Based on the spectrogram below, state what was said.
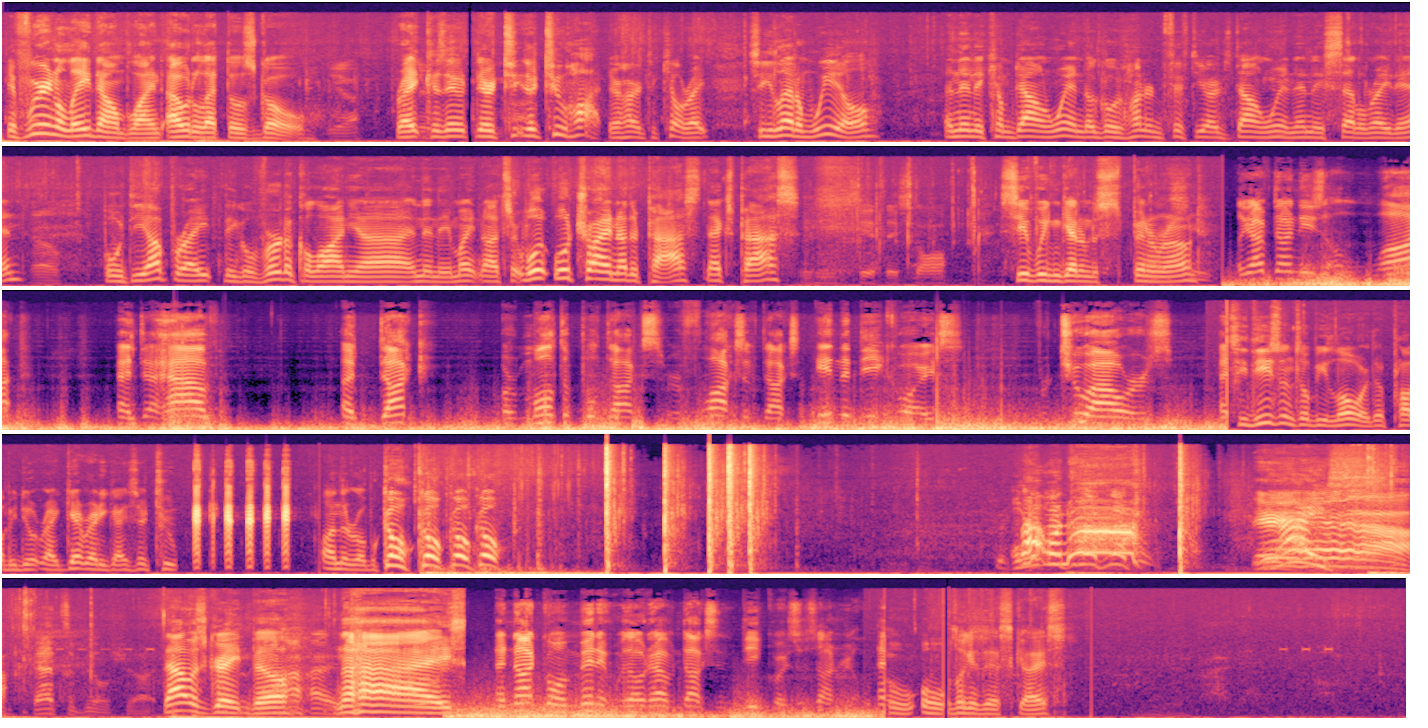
if we're in a lay down blind, I would have let those go, Yeah. right? Because they, they're too, they're too hot. They're hard to kill, right? So you let them wheel, and then they come downwind. They'll go 150 yards downwind, then they settle right in. Oh. But with the upright, they go vertical on you, and then they might not. Start. We'll, we'll try another pass, next pass, mm-hmm. See if they stall. see if we can get them to spin around. Like I've done these a lot, and to have a duck or multiple ducks or flocks of ducks in the decoys for two hours. See, these ones will be lower. They'll probably do it right. Get ready, guys. They're two on the robo. Go, go, go, go. That one. Nice. That's a bill shot. That was great, Bill. Nice. And not go a minute without having ducks in the decoys is unreal. Oh, oh, look at this, guys.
